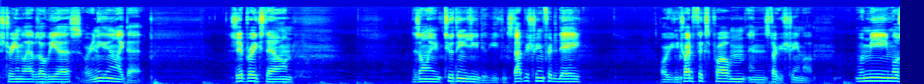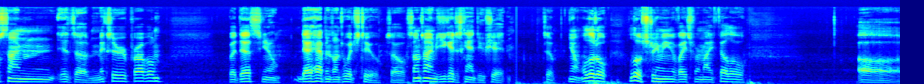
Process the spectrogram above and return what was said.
Streamlabs OBS or anything like that. Shit breaks down. There's only two things you can do. You can stop your stream for the day, or you can try to fix the problem and start your stream up. With me, most of the time, it's a mixer problem. But that's, you know, that happens on Twitch too. So sometimes you just can't do shit. So, you know, a little, a little streaming advice for my fellow, uh,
